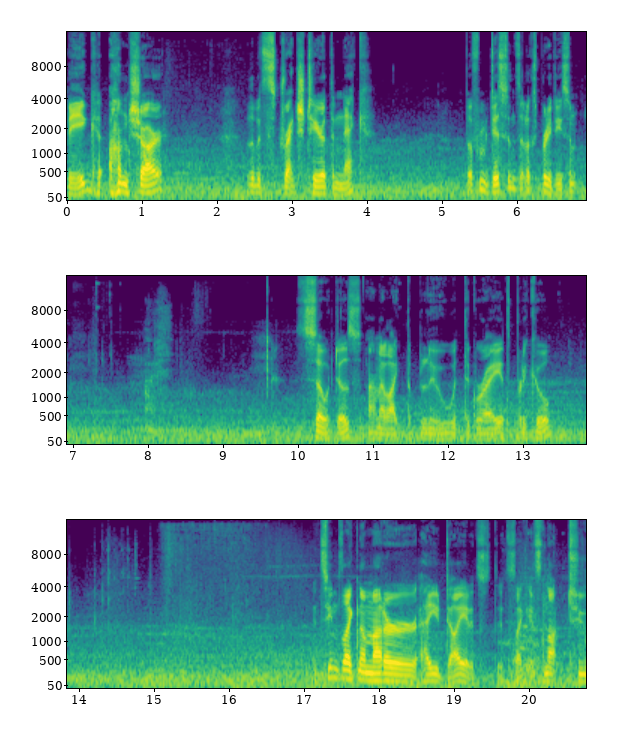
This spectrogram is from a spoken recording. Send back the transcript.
big on Charr. Little bit stretched here at the neck. But from a distance, it looks pretty decent. So it does, and I like the blue with the grey, it's pretty cool. It seems like no matter how you dye it, it's it's like it's not too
